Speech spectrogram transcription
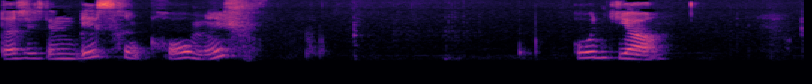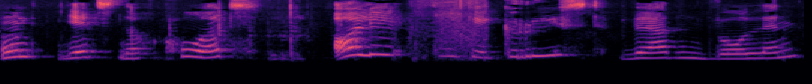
das ist ein bisschen komisch. Und ja. Und jetzt noch kurz. Alle, die gegrüßt werden wollen,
